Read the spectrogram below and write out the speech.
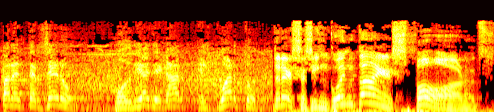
para el tercero. Podría llegar el cuarto. 1350 Sports.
